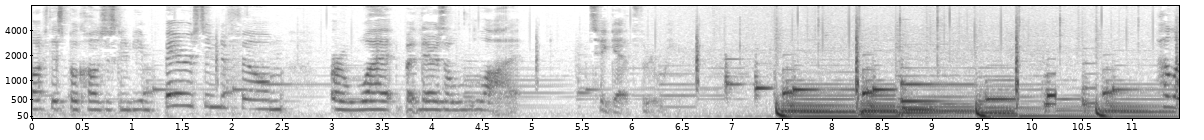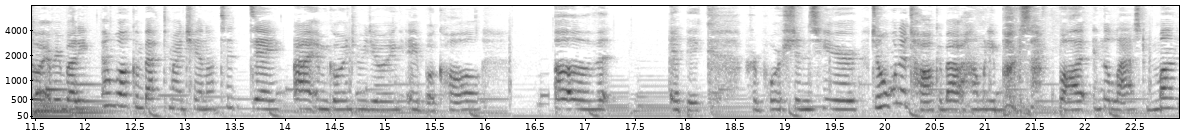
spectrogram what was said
know if this book haul is just going to be embarrassing to film or what, but there's a lot to get through Hello everybody and welcome back to my channel. Today I am going to be doing a book haul of epic proportions here. Don't want to talk about how many books I've bought in the last month.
